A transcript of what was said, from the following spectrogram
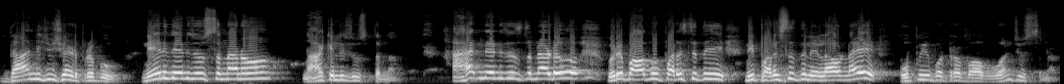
దాన్ని చూశాడు ప్రభు. నేను దేన్ని చూస్తున్నాను? నాకెళ్ళి చూస్తున్నాను ఆయన నేను చూస్తున్నాడు? ఒరే బాబు పరిస్థితి నీ పరిస్థితులు ఎలా ఉన్నాయి? ఉపయోగపట్టురా బాబు అని చూస్తున్నాడు.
